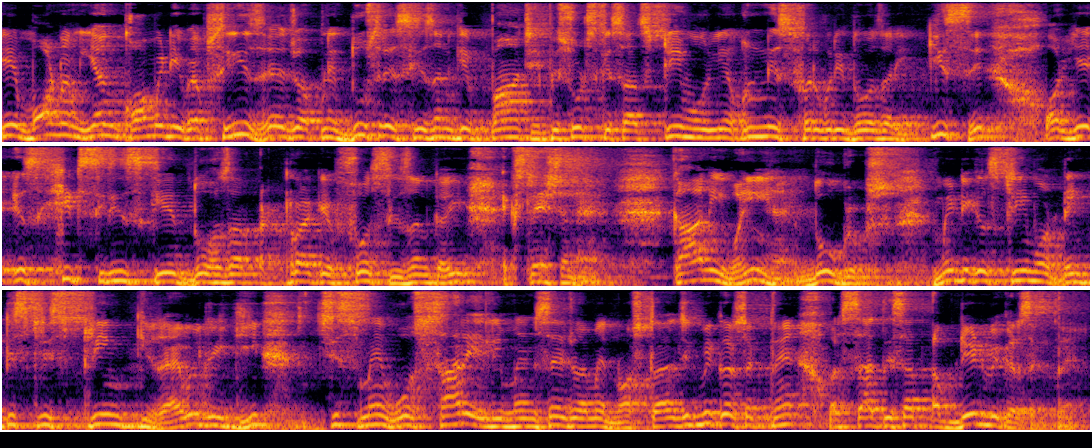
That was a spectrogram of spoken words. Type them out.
ये modern young comedy web series है जो अपने दूसरे सीज़न के पाँच एपिसोड्स के साथ स्ट्रीम हो रही है 19 फरवरी 2021 से। और ये इस हिट सीरीज़ के 2018 के फ़र्स्ट सीज़न का ही एक्सटेंशन है। कहानी वही है, दो ग्रुप्स मेडिकल स्ट्रीम और डेंटिस्ट्री स्ट्रीम की राइवलरी की, जिसमें वो सारे एलिमेंट्स हैं जो हमें नॉस्टैल्जिक भी कर सकते हैं और साथ ही साथ अपडेट भी कर सकते हैं।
